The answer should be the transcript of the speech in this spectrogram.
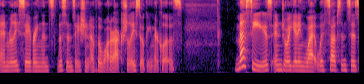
and really savoring the, the sensation of the water actually soaking their clothes. Messies enjoy getting wet with substances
